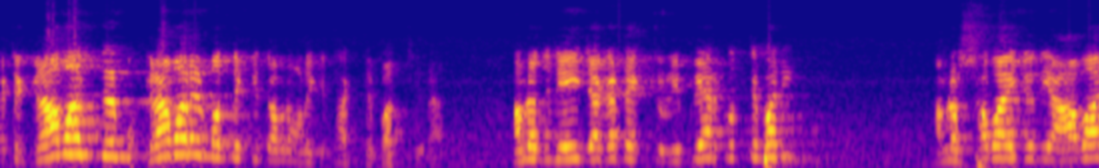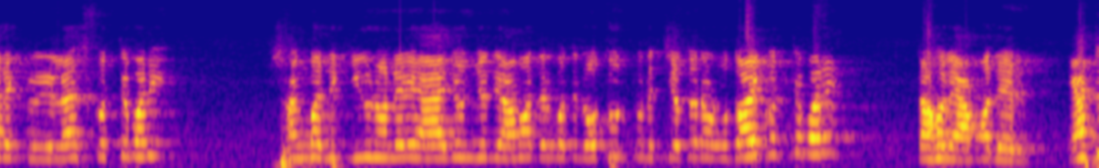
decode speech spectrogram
একটা গ্রামার গ্রামারের মধ্যে কিন্তু আমরা অনেকে থাকতে পারছি না। আমরা যদি এই জায়গাটা একটু রিপেয়ার করতে পারি আমরা সবাই যদি আবার একটু রিয়েলাইজ করতে পারি, সাংবাদিক ইউনিয়নের এই আয়োজন যদি আমাদের মধ্যে নতুন করে চেতনার উদয় করতে পারে, তাহলে আমাদের এত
